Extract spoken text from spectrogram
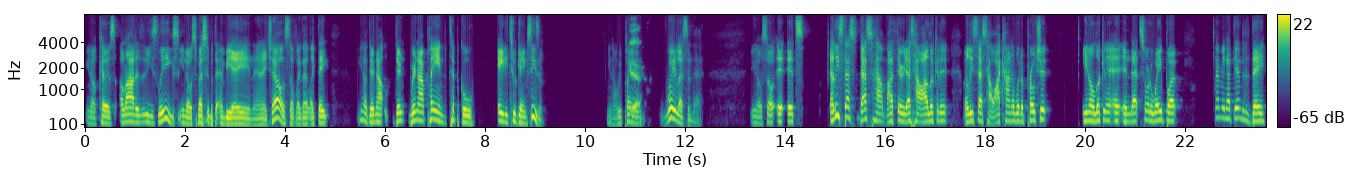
you know because a lot of these leagues you know especially with the nba and the nhl and stuff like that like they you know they're not they're we're not playing the typical 82 game season you know we play yeah. way less than that you know so it, it's at least that's that's how my theory that's how i look at it or at least that's how i kind of would approach it you know looking at it in that sort of way but i mean at the end of the day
